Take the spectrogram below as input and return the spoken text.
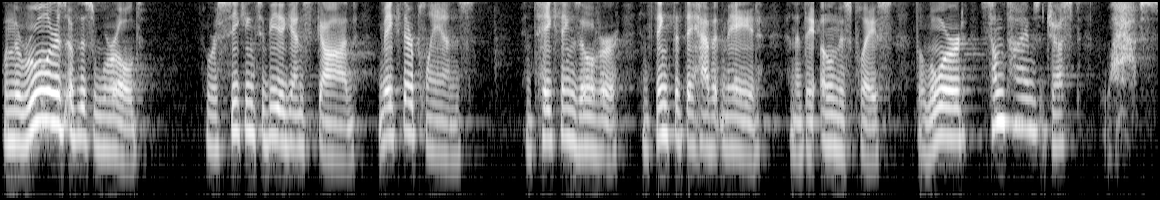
When the rulers of this world who are seeking to be against God make their plans and take things over and think that they have it made and that they own this place, the Lord sometimes just laughs.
